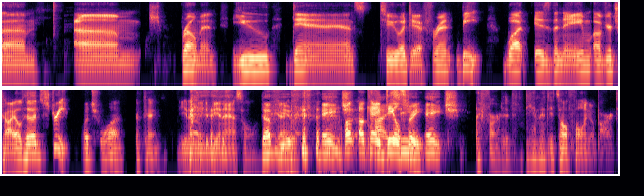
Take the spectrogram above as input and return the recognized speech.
um um Roman, you dance to a different beat. What is the name of your childhood street? Which one? Okay. You don't need to be an asshole. W Okay. H. Okay, Deal Street. H. I farted. Damn it. It's all falling apart.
